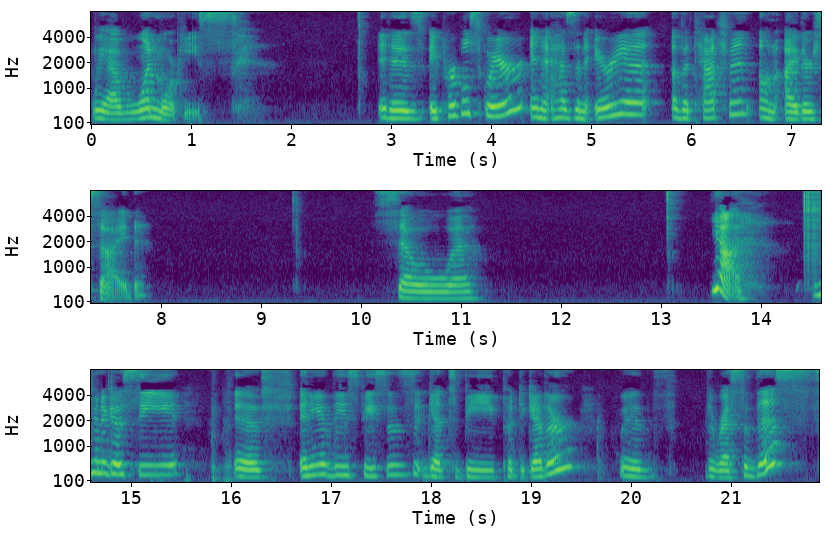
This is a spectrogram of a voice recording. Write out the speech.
we have one more piece. It is a purple square and it has an area of attachment on either side. So, uh, yeah, I'm gonna go see if any of these pieces get to be put together with the rest of this,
